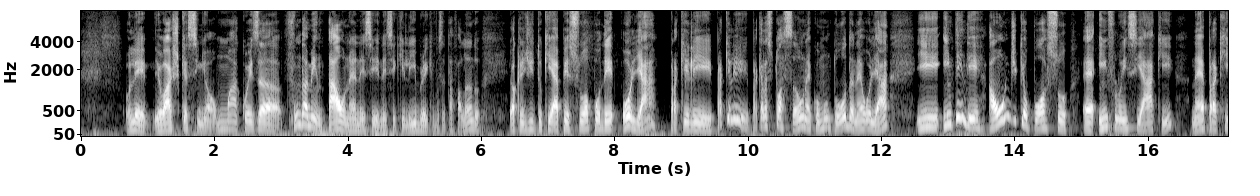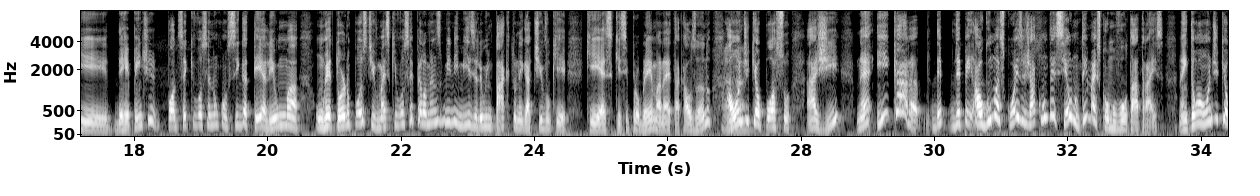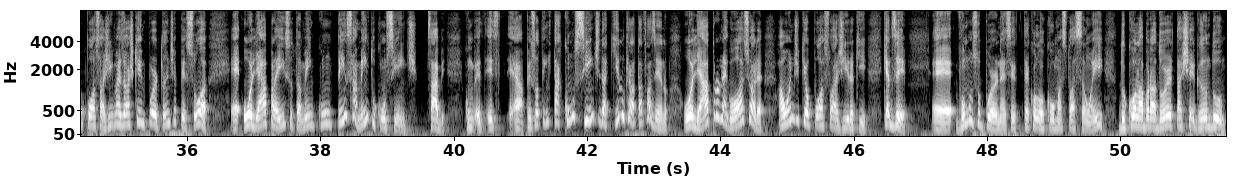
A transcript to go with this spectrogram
Olê, eu acho que assim, ó, uma coisa fundamental né, nesse, nesse equilíbrio que você está falando, eu acredito que é a pessoa poder olhar para aquele, para aquele, para aquela situação, né, como um toda, né, olhar e entender aonde que eu posso é, influenciar aqui, né, para que de repente pode ser que você não consiga ter ali uma, um retorno positivo, mas que você pelo menos minimize ali o impacto negativo que que esse, que esse problema, né, está causando, uhum. aonde que eu posso agir, né, e cara, de, de, algumas coisas já aconteceu, não tem mais como voltar atrás, né, então aonde que eu posso agir, mas eu acho que é importante a pessoa é olhar para isso também com um pensamento consciente, sabe? Com, é, a pessoa tem que estar tá consciente daquilo que ela está fazendo. Olhar para o negócio, olha, aonde que eu posso agir aqui? Quer dizer, é, vamos supor, né? Você até colocou uma situação aí do colaborador tá chegando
